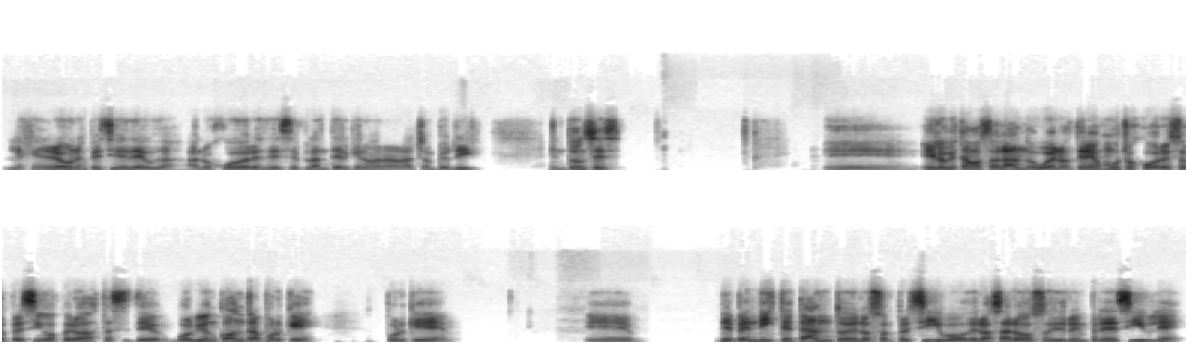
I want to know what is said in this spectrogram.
le generó una especie de deuda a los jugadores de ese plantel que no ganaron la Champions League. Entonces, eh, es lo que estamos hablando. Bueno, tenés muchos jugadores sorpresivos, pero hasta se te volvió en contra. ¿Por qué? Porque eh, dependiste tanto de lo sorpresivo, de lo azaroso y de lo impredecible,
